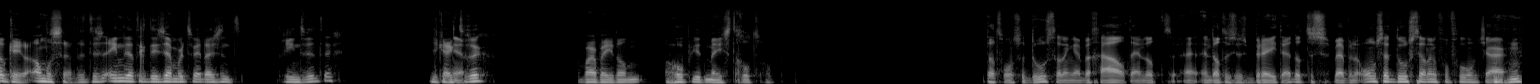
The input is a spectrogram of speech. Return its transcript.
oké, anders stellen. Het is 31 december 2023. Je kijkt Ja. terug. Waar ben je dan, hoop je het meest trots op? Dat we onze doelstelling hebben gehaald. En dat, en dat is dus breed. Hè? Dat is, we hebben een omzetdoelstelling voor volgend jaar. Mhm. Eh,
